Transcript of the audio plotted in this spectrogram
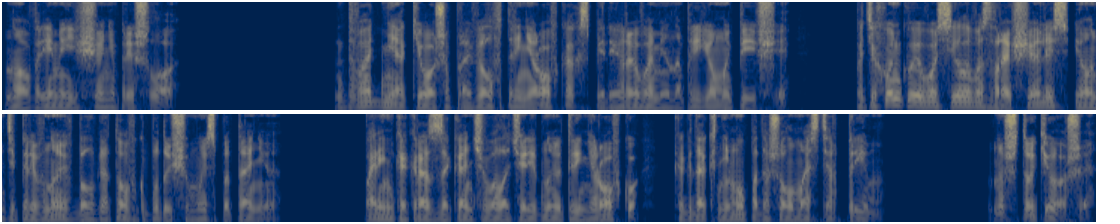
но время еще не пришло. Два дня Киоши провел в тренировках с перерывами на приемы пищи. Потихоньку его силы возвращались, и он теперь вновь был готов к будущему испытанию. Парень как раз заканчивал очередную тренировку, когда к нему подошел мастер Прим. «Ну что, Киоши,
